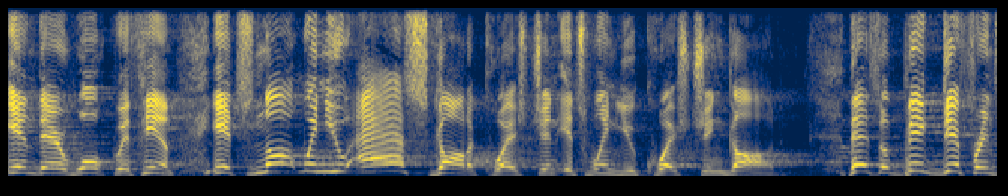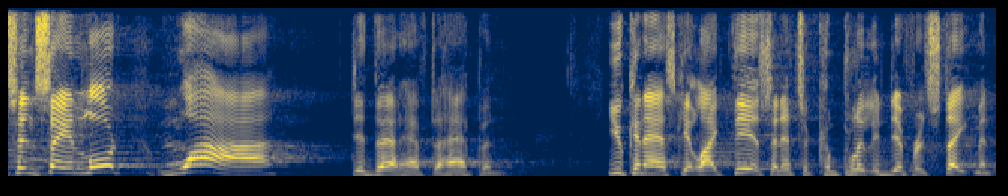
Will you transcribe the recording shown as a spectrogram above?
in their walk with him. It's not when you ask God a question, it's when you question God. There's a big difference in saying, Lord, why did that have to happen? You can ask it like this, and it's a completely different statement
